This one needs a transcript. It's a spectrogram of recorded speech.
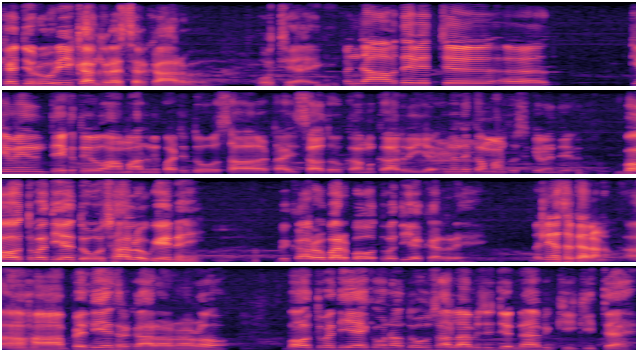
ਕਿ ਜ਼ਰੂਰੀ ਕਾਂਗਰਸ ਸਰਕਾਰ ਉੱਥੇ ਆਏਗੀ। ਪੰਜਾਬ ਦੇ ਵਿੱਚ ਕਿਵੇਂ ਦੇਖਦੇ ਹੋ? ਆਮ ਆਦਮੀ ਪਾਰਟੀ 2 ਸਾਲ 2.5 ਸਾਲ ਤੋਂ ਕੰਮ ਕਰ ਰਹੀ ਹੈ। ਇਹਨਾਂ ਦੇ ਕੰਮਾਂ ਨੂੰ ਤੁਸੀਂ ਕਿਵੇਂ ਦੇਖਦੇ ਹੋ? ਬਹੁਤ ਵਧੀਆ 2 ਸਾਲ ਹੋ ਗਏ ਨੇ। ਵੀ ਕਾਰੋਬਾਰ ਬਹੁਤ ਵਧੀਆ ਕਰ ਰਹੇ। ਪਹਿਲੀਆਂ ਸਰਕਾਰਾਂ ਨੂੰ ਹਾਂ, ਹਾਂ ਪਹਿਲੀਆਂ ਸਰਕਾਰਾਂ ਨਾਲੋਂ ਬਹੁਤ ਵਧੀਆ ਹੈ ਕਿ ਉਹਨਾਂ 2 ਸਾਲਾਂ ਵਿੱਚ ਜਿੰਨਾ ਵੀ ਕੀ ਕੀਤਾ ਹੈ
